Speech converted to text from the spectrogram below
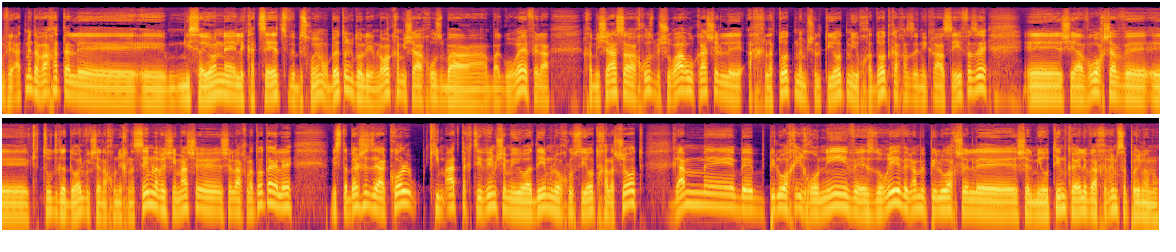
ואת מדווחת על אה, ניסיון לקצץ ובסכומים הרבה יותר גדולים, לא רק חמישה אחוז בגורף, אלא חמישה עשר אחוז בשורה ארוכה של החלטות ממשלתיות מיוחדות, ככה זה נקרא הסעיף הזה, שיעברו עכשיו קיצוץ גדול, וכשאנחנו נכנסים לרשימה ש, של ההחלטות האלה, מסתבר שזה הכל כמעט תקציבים שמיועדים לאוכלוסיות חלשות, גם uh, בפילוח עירוני ואזורי וגם בפילוח של, uh, של מיעוטים כאלה ואחרים, ספרי לנו.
